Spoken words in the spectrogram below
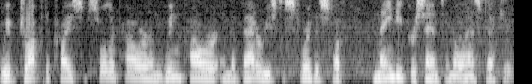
We've dropped the price of solar power and wind power and the batteries to store this stuff 90% in the last decade.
